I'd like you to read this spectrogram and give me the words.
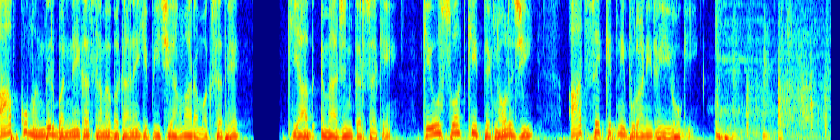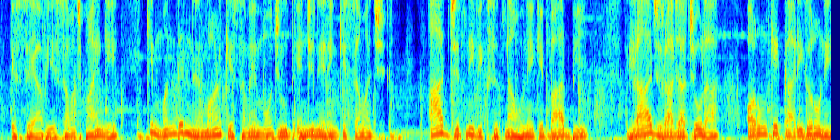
आपको मंदिर बनने का समय बताने के पीछे हमारा मकसद है कि आप इमेजिन कर सकें कि उस वक्त की टेक्नोलॉजी आज से कितनी पुरानी रही होगी। इससे आप ये समझ पाएँगे कि मंदिर निर्माण के समय मौजूद इंजीनियरिंग की समझ आज जितनी विकसित ना होने के बाद भी राज राजा चोला और उनके कारीगरों ने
